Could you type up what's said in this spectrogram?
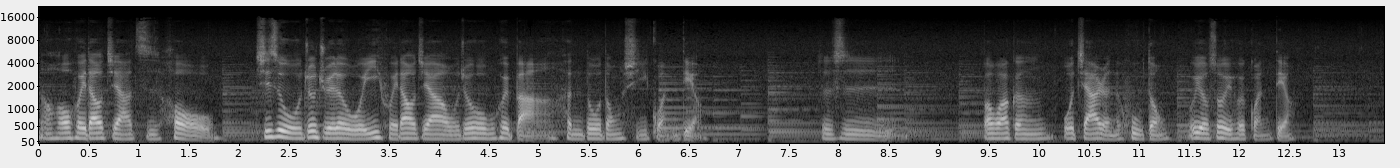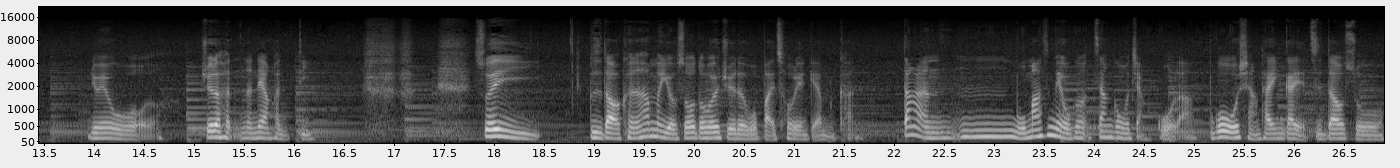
然后回到家之后，其实我就觉得我一回到家，我就会把很多东西关掉，就是包括跟我家人的互动，我有时候也会关掉，因为我觉得很能量很低，所以不知道，可能他们有时候都会觉得我摆臭脸给他们看。当然，嗯，我妈是没有跟这样跟我讲过啦。不过，我想她应该也知道说，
